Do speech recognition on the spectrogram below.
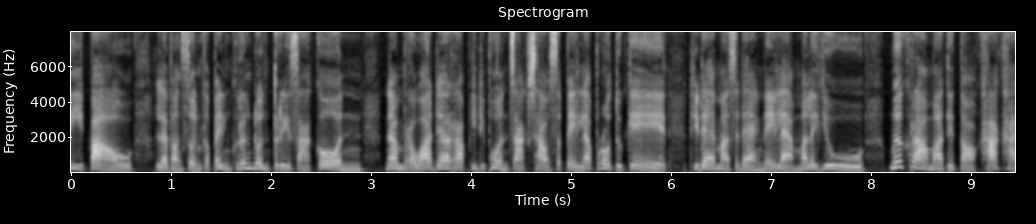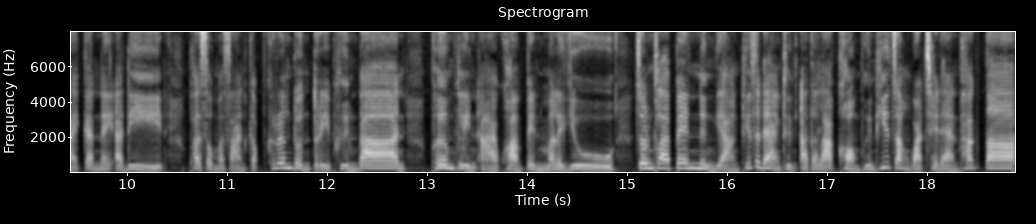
ตีเป่า และบางส่วนก็เป็นเครื่องดนตรีสากลนั่นเพราะว่าได้รับอิทธิพลจากชาวสเปนและโปรตุเกสที่ได้มาแสดงในแหลมมาลายู เมื่อคราวมาติดต่อค้าขายกันในอดีต ผสมผสานกับเครื่องดนตรีพื้นบ้าน เพิ่มกลิ่นอายความเป็นมาลายู จนกลายเป็นหนึ่งอย่างที่แสดงถึงอัตลักษณ์ของพื้นที่จังหวัดชายแดนภาคใต้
